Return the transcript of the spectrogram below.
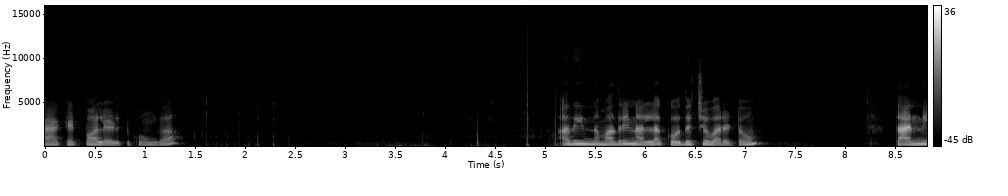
பேக்கெட் பால் எடுத்துக்கோங்க. அது இந்த மாதிரி நல்லா கொதித்து வரட்டும். தண்ணி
